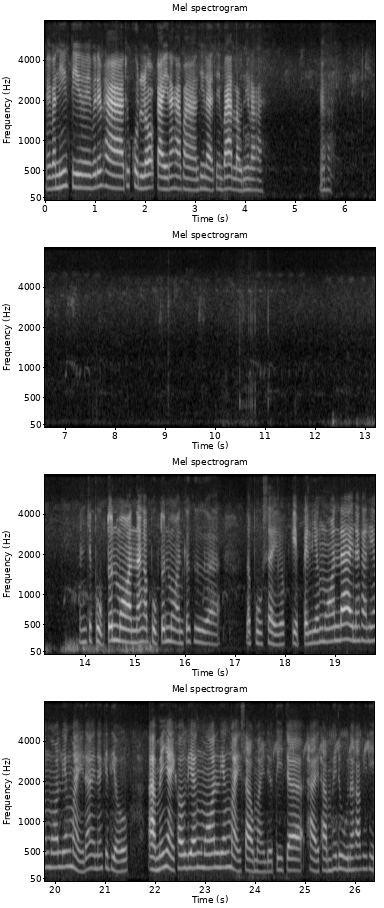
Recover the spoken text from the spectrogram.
ในวันนี้ตีเลยไม่ได้พาทุกคนเลาะไกลนะคะมาที่ละที่บ้านเรานี่แหละค่ะนะคะมันจะปลูกต้นมอนนะคะ ปลูกต้นมอนก็คือเราปลูกใส่เราเก็บไปเลี้ยงมอนได้นะคะ เลี้ยงมอนเลี้ยงใหม่ได้นะคือเดี๋ยว อ่าไม่ใหญ่เขาเลี้ยงมอนเลี้ยงใหม่สาวใหม่เดี๋ยวตีจะถ่ายทำให้ดูนะคะวิธี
